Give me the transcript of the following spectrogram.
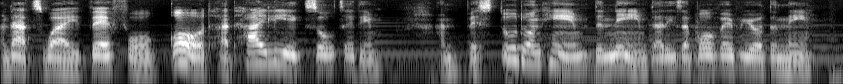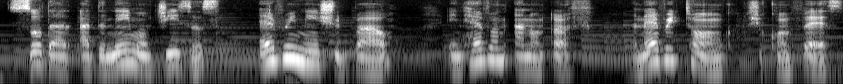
And that's why, therefore, God had highly exalted Him and bestowed on him the name that is above every other name, so that at the name of Jesus every knee should bow in heaven and on earth, and every tongue should confess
